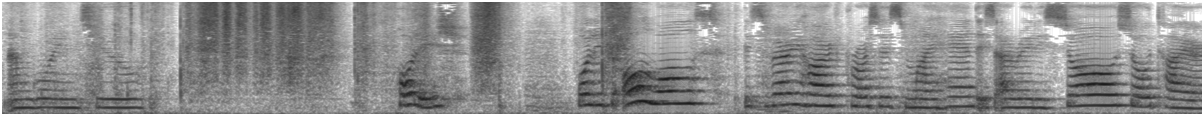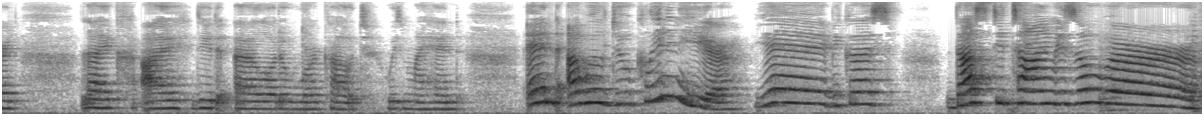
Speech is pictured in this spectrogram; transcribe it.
I'm going to polish polish all walls it's very hard process my hand is already so so tired like I did a lot of workout with my hand and I will do cleaning here. Yay, because dusty time is over.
